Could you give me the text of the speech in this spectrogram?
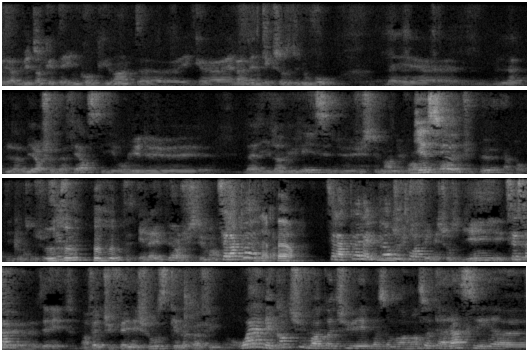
euh, admettons que tu es une concurrente euh, et qu'elle amène quelque chose de nouveau, ben, euh, la, la meilleure chose à faire, c'est au lieu de d'aller l'engueuler, c'est de, justement de voir Bien comment tu peux apporter d'autres choses. C'est ça. Mhm, mhm. Elle a eu peur, justement. C'est la peur. La peur. c'est la peur, elle a eu peur de toi. tu fais les choses bien. C'est ça. euh, en fait, tu fais des choses qu'elle n'a pas fait. Ouais, mais quand tu vois que tu es. Parce que dans ce cas-là, c'est. euh,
